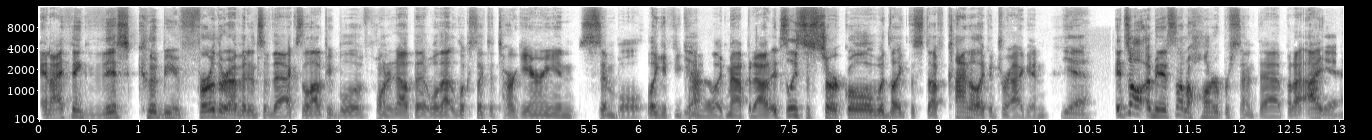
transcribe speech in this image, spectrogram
And I think this could be further evidence of that because a lot of people have pointed out that, well, that looks like the Targaryen symbol. Like if you kind of like map it out, it's at least a circle with like the stuff kind of like a dragon. Yeah. It's all, I mean, it's not 100% that, but I, I, yeah.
